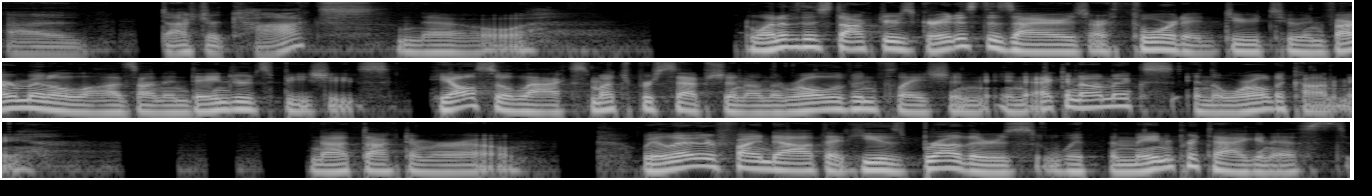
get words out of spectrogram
Uh, Dr. Cox? no. One of this doctor's greatest desires are thwarted due to environmental laws on endangered species. He also lacks much perception on the role of inflation in economics in the world economy. Not Dr. Moreau. We later find out that he is brothers with the main protagonist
